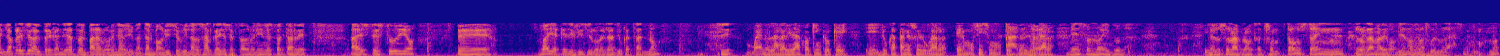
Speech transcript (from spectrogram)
El aprecio al precandidato del PAN al gobierno de Yucatán, Mauricio Vila Salca, ha aceptado venir esta tarde a este estudio. Eh, vaya que es difícil gobernar Yucatán, ¿no? Sí. Bueno, la realidad, Joaquín, creo que eh, Yucatán es un lugar hermosísimo, es ah, un lugar... de eso no hay duda. Pero es una bronca. Son, todos traen un programa de gobierno debajo del brazo, ¿no?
